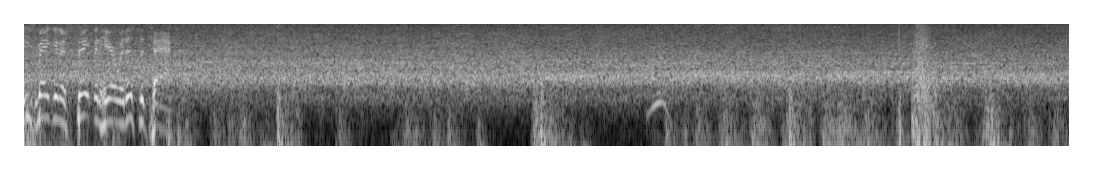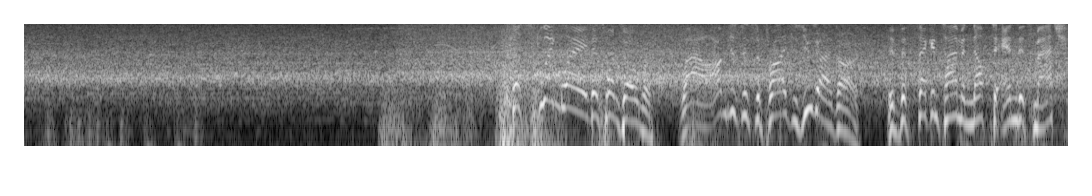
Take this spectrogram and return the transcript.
He's making a statement here with this attack. Sling blade, this one's over. Wow, I'm just as surprised as you guys are. Is the second time enough to end this match?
